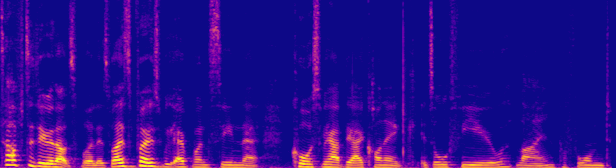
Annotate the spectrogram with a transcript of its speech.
tough to do without spoilers. Well, I suppose we, everyone's seen that. Of course, we have the iconic "It's all for you" line performed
